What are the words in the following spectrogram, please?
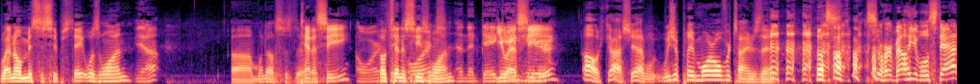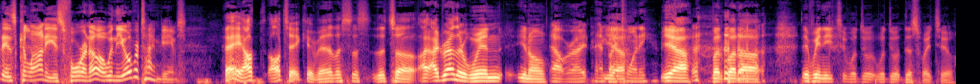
Well, I know Mississippi State was one. Yeah. Um, what else is there? Tennessee. Orange, Oh, Tennessee's Orange, one. and then day game here. Oh gosh, yeah. We should play more overtimes then. so our valuable stat is Kalani is four and zero in the overtime games. hey, I'll I'll take it, man. Let's let's, let's uh. I, I'd rather win, you know, outright and by 20. Yeah, but but uh, if we need to, we'll do it. We'll do it this way too.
